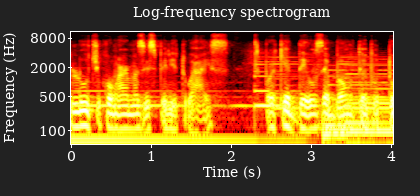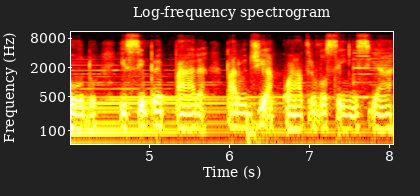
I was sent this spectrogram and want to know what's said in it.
lute com armas espirituais porque Deus é bom o tempo todo e se prepara para o dia 4 você iniciar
